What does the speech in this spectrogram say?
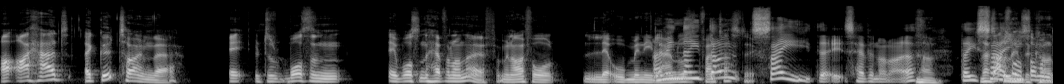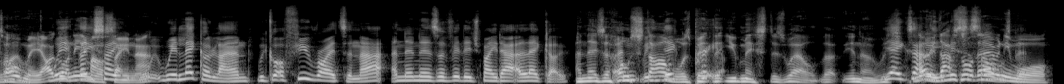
I, I had a good time there. It just wasn't. It wasn't heaven on earth. I mean, I thought Little Mini I mean, they fantastic. don't say that it's heaven on earth. No. They That's say That's what someone told me. I got we- an they email say saying that. We're Legoland. We've got a few rides in that, and then there's a village made out of Lego. And there's a whole And Star Wars pretty- bit that you missed as well. That you know. was- Yeah, exactly. You that's missed the not there Wars bit. anymore.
